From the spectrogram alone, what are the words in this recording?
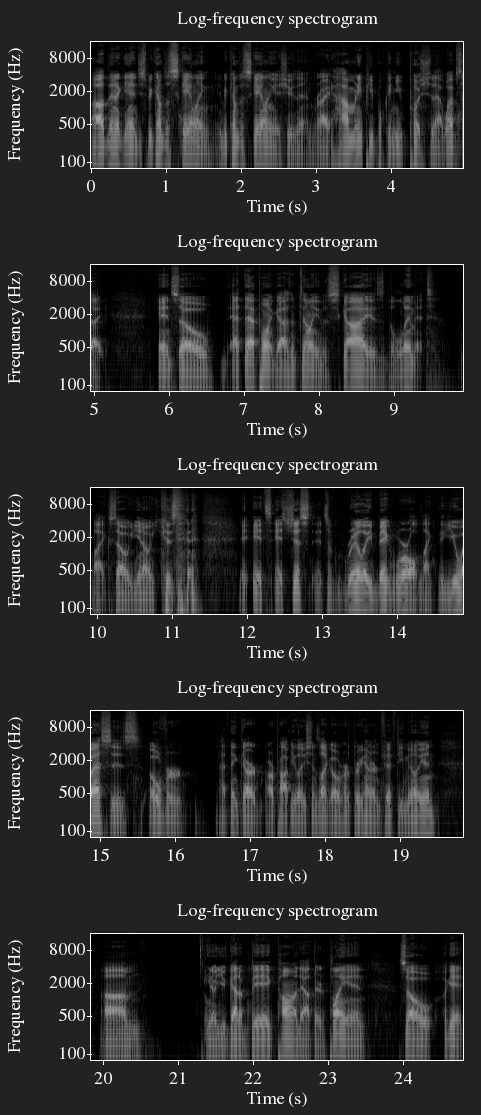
uh, then again it just becomes a scaling. It becomes a scaling issue then, right? How many people can you push to that website? And so at that point, guys, I'm telling you, the sky is the limit. Like so, you know, because it's it's just it's a really big world. Like the U.S. is over, I think our our population is like over 350 million. Um, you know, you've got a big pond out there to play in. So again,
